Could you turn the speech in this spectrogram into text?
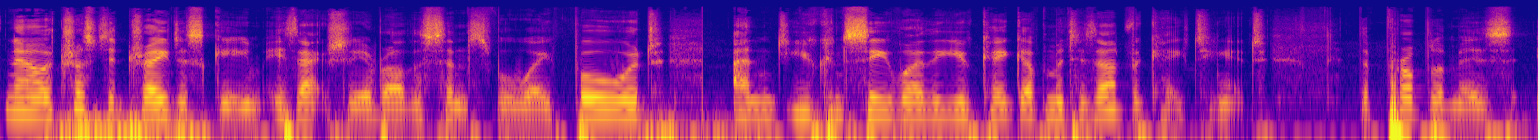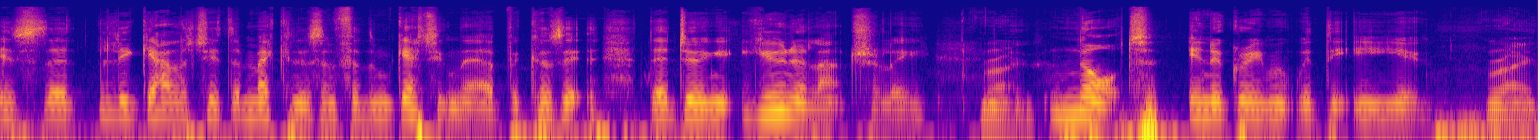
Now, a trusted trader scheme is actually a rather sensible way forward, and you can see why the UK government is advocating it. The problem is is the legality of the mechanism for them getting there because it, they're doing it unilaterally, right. not in agreement with the EU. Right.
